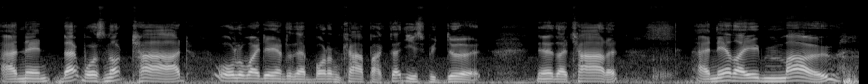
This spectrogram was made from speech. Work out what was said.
And then that was not tarred all the way down to that bottom car park. That used to be dirt. Now they tarred it. And now they even mow.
